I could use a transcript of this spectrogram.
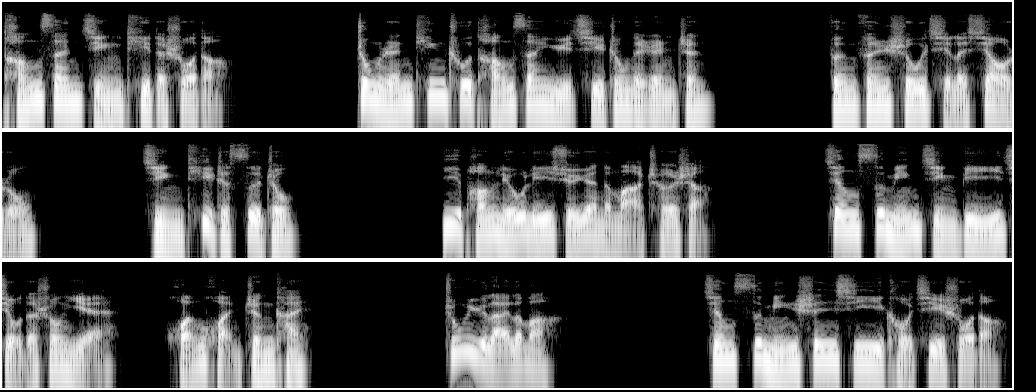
唐三警惕的说道。众人听出唐三语气中的认真，纷纷收起了笑容，警惕着四周。一旁琉璃学院的马车上，江思明紧闭已久的双眼。缓缓睁开，终于来了吗？江思明深吸一口气说道。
